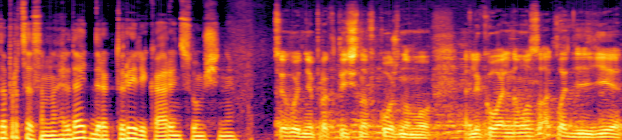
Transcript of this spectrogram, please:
За процесом наглядають директори лікарень Сумщини. Сьогодні практично в кожному лікувальному закладі є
